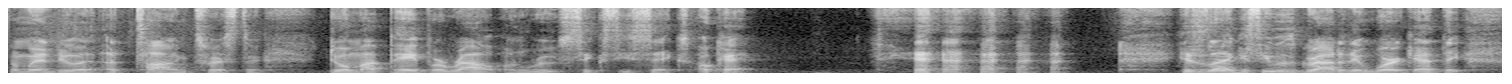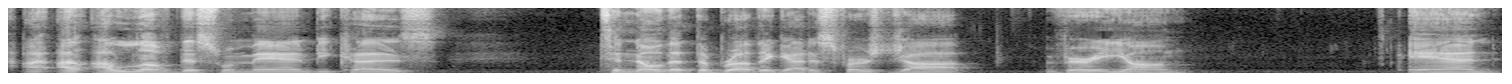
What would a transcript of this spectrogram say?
I'm going to do a, a, tongue twister. Doing my paper route on Route 66. Okay. His legacy was grounded in work ethic. I, I, I love this one, man, because to know that the brother got his first job very young and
